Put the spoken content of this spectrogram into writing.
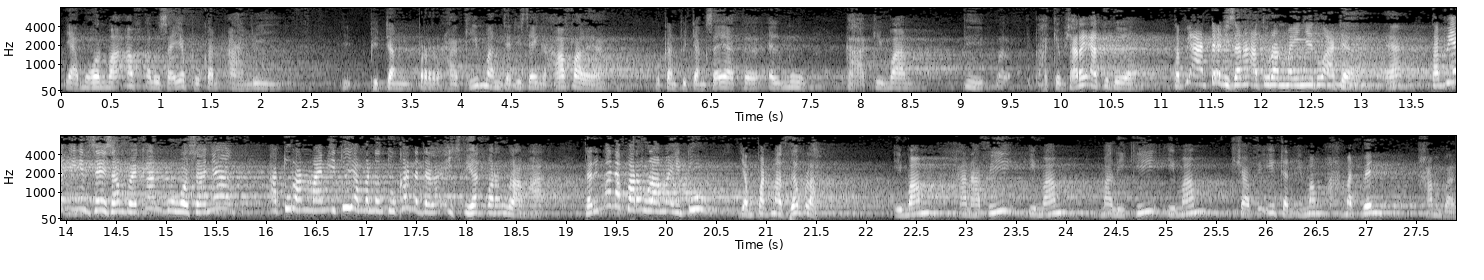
Ya mohon maaf kalau saya bukan ahli bidang perhakiman jadi saya nggak hafal ya. Bukan bidang saya ke ilmu kehakiman di hakim syariat itu ya. Tapi ada di sana aturan mainnya itu ada ya. Tapi yang ingin saya sampaikan bahwasanya aturan main itu yang menentukan adalah ijtihad para ulama. Dari mana para ulama itu? Yang empat mazhab lah. Imam Hanafi, Imam Maliki, Imam Syafi'i dan Imam Ahmad bin Hambal.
